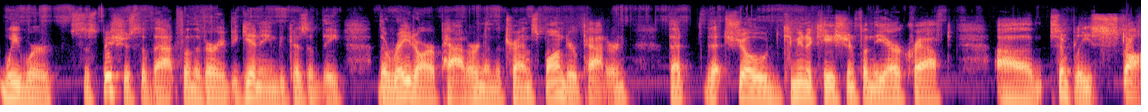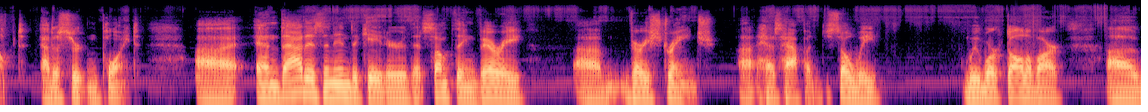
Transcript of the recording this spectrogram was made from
we were suspicious of that from the very beginning because of the, the radar pattern and the transponder pattern that, that showed communication from the aircraft uh, simply stopped at a certain point. Uh, and that is an indicator that something very, um, very strange uh, has happened. So we, we worked all of our uh,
